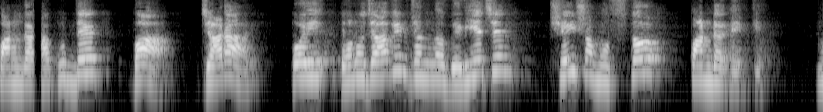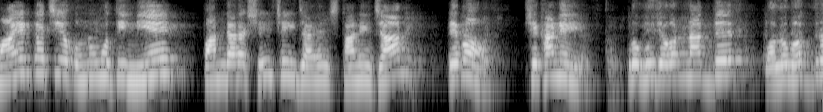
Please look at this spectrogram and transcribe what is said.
পান্ডা ঠাকুরদের বা যারা ওই বনযাগের জন্য বেরিয়েছেন সেই সমস্ত পান্ডাদেরকে মায়ের কাছে অনুমতি নিয়ে পান্ডারা সেই সেই স্থানে যান এবং সেখানে প্রভু জগন্নাথদের, বলভদ্র,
